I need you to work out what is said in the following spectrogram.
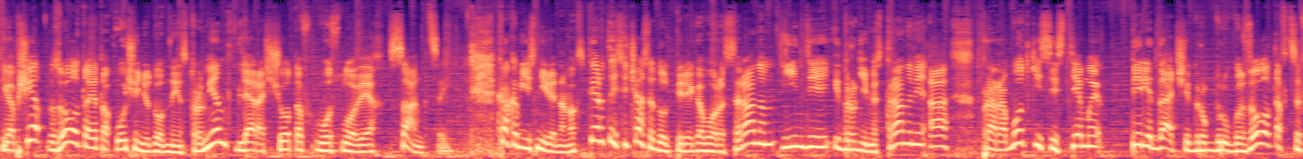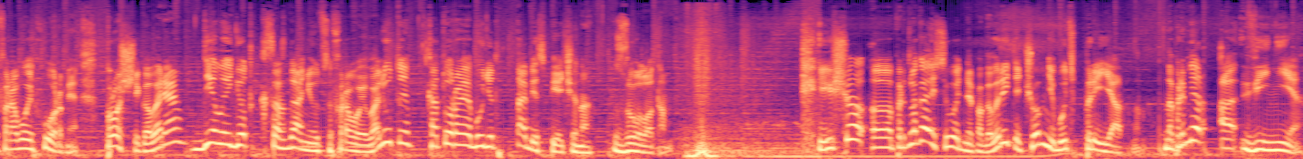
И вообще, золото это очень удобный инструмент для расчетов в условиях санкций. Как объяснили нам эксперты, сейчас идут переговоры с Ираном, Индией и другими странами о проработке системы передачи друг другу золота в цифровой форме. Проще говоря, дело идет к созданию цифровой валюты, которая будет обеспечена золотом. И еще э, предлагаю сегодня поговорить о чем-нибудь приятном. Например, о вине.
